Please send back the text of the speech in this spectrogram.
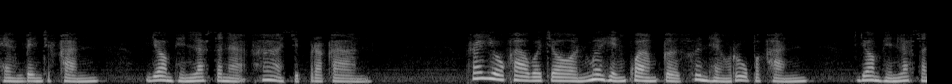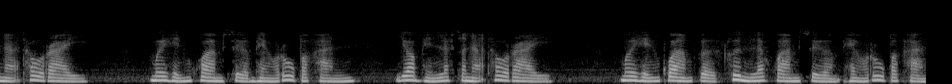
แห่งเบญจขันธ์ย่อมเห็นลักษณะห้าสิบประการ ระโยคาวจรเมื่อเห็นความเกิดขึ้นแห่งรูปขันย่อมเห็นลักษณะเท่าไร เมื่อเห็นความเสื่อมแห่งรูปขันย่อมเห็นลักษณะเท่าไร เมื่อเห็นความเกิดขึ้นและความเสื่อมแห่งรูปขัน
